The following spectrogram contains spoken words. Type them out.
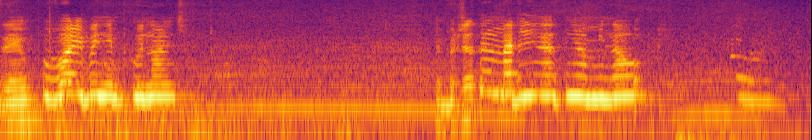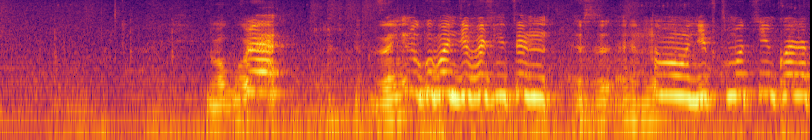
Zanim powoli będzie płynąć. Chyba, że ten Marlin nas nie ominął. W ogóle za niedługo będzie właśnie ten, z, no nie w tym odcinku, ale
